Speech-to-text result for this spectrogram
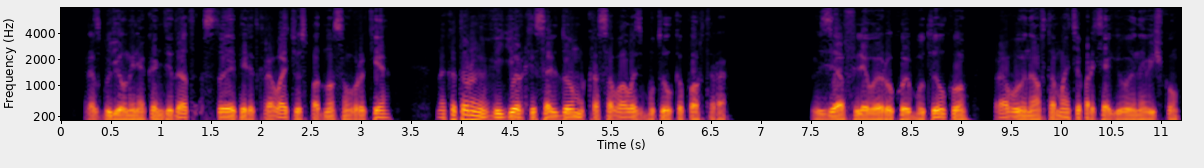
— разбудил меня кандидат, стоя перед кроватью с подносом в руке, на котором в ведерке со льдом красовалась бутылка портера. Взяв левой рукой бутылку, правую на автомате протягиваю новичку.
